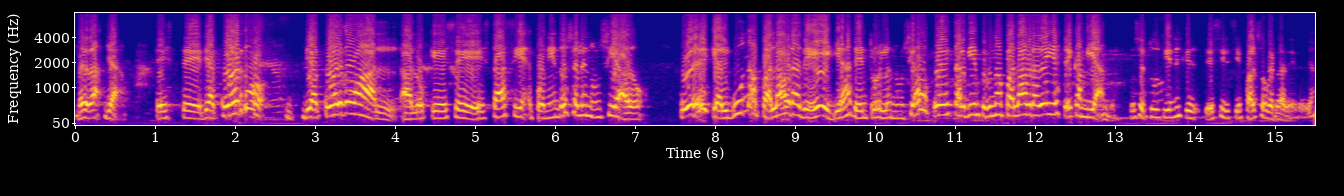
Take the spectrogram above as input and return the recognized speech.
¿verdad? Ya. Este, de acuerdo, de acuerdo al- a lo que se está poniéndose el enunciado, puede que alguna palabra de ella dentro del enunciado puede estar bien, pero una palabra de ella esté cambiando. Entonces tú tienes que decir si es falso o verdadero, ¿ya?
